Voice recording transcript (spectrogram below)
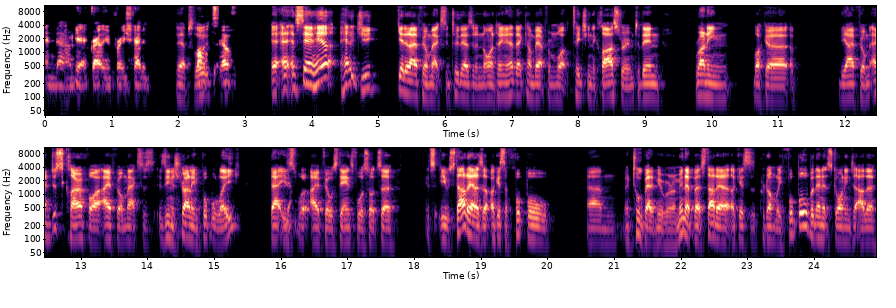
and um, yeah, greatly appreciated. Yeah, absolutely. And, and Sam, how how did you get at AFL Max in 2019? How did that come about from like teaching the classroom to then running like a, a the AFL. And just to clarify, AFL Max is, is in Australian Football League. That is yeah. what AFL stands for. So it's a it's it started out as a, I guess a football. Um, we'll talk about it in a minute, but it started out I guess as predominantly football, but then it's gone into other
